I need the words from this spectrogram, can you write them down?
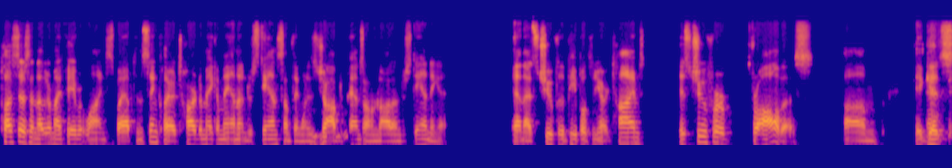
Plus, there's another of my favorite lines by Upton Sinclair. It's hard to make a man understand something when his job depends on him not understanding it. And that's true for the people at the New York Times. It's true for for all of us. Um, it gets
